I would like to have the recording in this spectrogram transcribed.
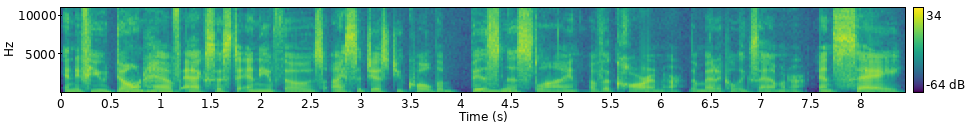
And if you don't have access to any of those, I suggest you call the business line of the coroner, the medical examiner, and say,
